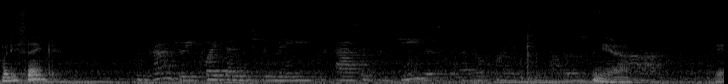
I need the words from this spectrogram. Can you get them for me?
What do you think? I'm trying to equate them to maybe facets of Jesus, but I don't really see how those would Yeah.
